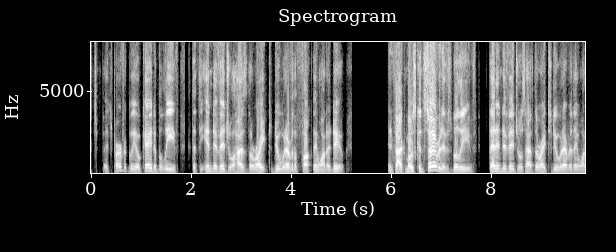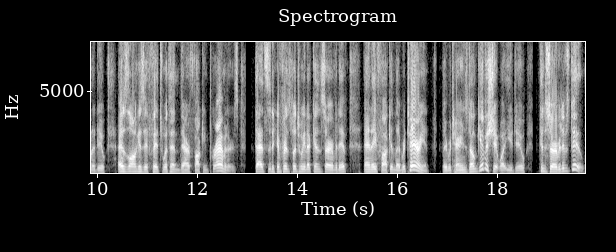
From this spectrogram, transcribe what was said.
It's it's perfectly okay to believe that the individual has the right to do whatever the fuck they want to do. In fact, most conservatives believe that individuals have the right to do whatever they want to do as long as it fits within their fucking parameters. That's the difference between a conservative and a fucking libertarian. Libertarians don't give a shit what you do. Conservatives do.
